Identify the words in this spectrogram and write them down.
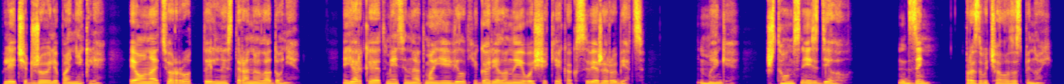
Плечи Джоэля поникли, и он оттер рот тыльной стороной ладони. Яркая отметина от моей вилки горела на его щеке, как свежий рубец. Мэгги, что он с ней сделал? «Дзынь!» — прозвучало за спиной.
